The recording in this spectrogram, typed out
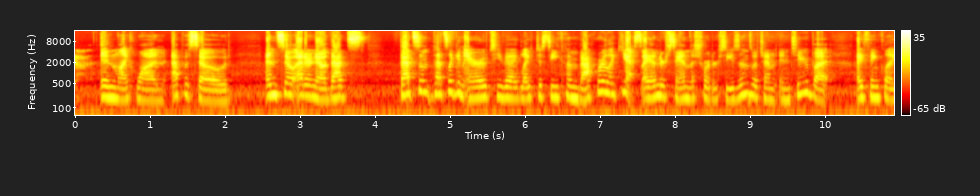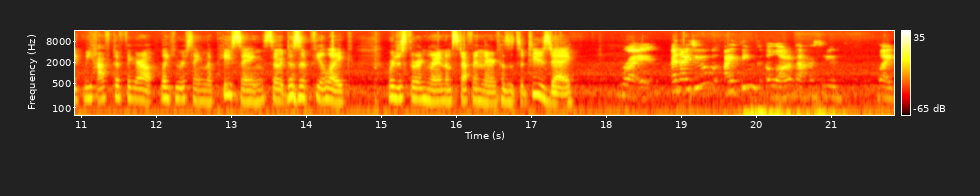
Yeah. in like one episode and so i don't know that's that's some, that's like an arrow tv i'd like to see come back where like yes i understand the shorter seasons which i'm into but i think like we have to figure out like you were saying the pacing so it doesn't feel like we're just throwing random stuff in there because it's a tuesday Right. And I do, I think a lot of that has to do, like,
